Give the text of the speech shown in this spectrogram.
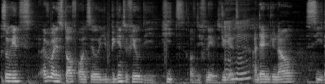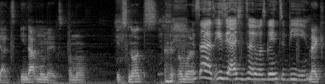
So it's everybody's tough until you begin to feel the heat of the flames, you get, mm-hmm. and then you now see that in that moment, Omo, it's not, Omo, It's not as easy as you thought it was going to be. like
